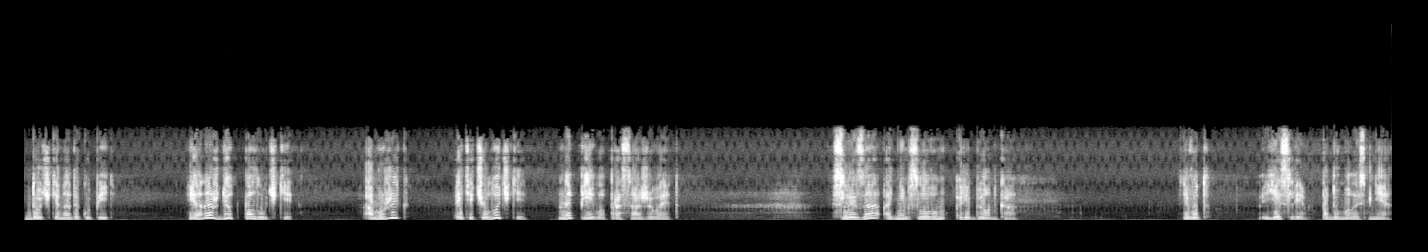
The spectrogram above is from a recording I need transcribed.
дочке надо купить. И она ждет получки. А мужик эти чулочки на пиво просаживает. Слеза, одним словом, ребенка. И вот если, подумалось мне,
